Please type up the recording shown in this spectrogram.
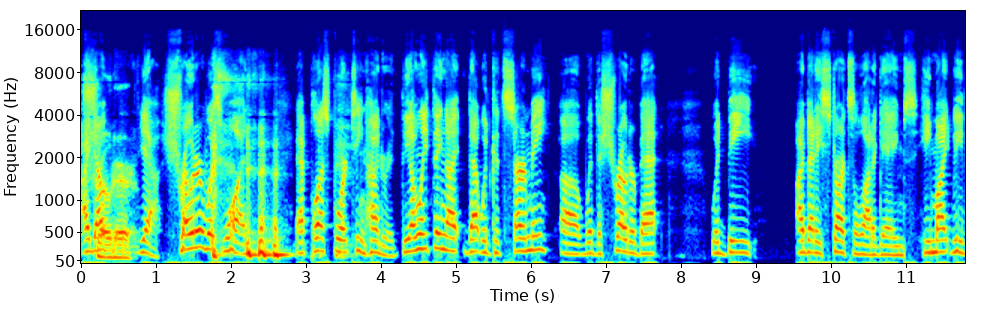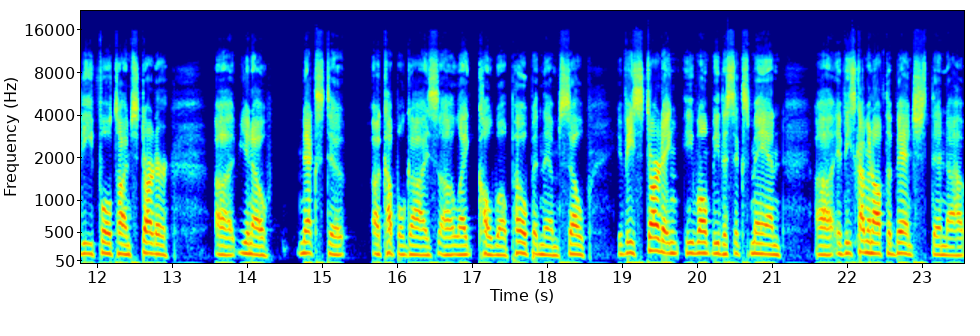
I Schroeder. don't. Yeah, Schroeder was one at plus fourteen hundred. The only thing I that would concern me uh, with the Schroeder bet would be, I bet he starts a lot of games. He might be the full time starter. Uh, you know, next to a couple guys uh, like Caldwell Pope and them. So if he's starting, he won't be the sixth man. Uh, if he's coming off the bench, then uh,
